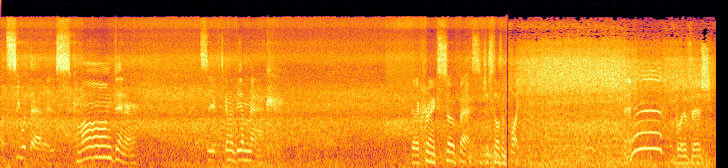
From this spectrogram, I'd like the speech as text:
Let's see what that is. Come on, dinner. Let's see if it's gonna be a Mac. Gotta crank so fast, it just doesn't fight. Eh, bluefish.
